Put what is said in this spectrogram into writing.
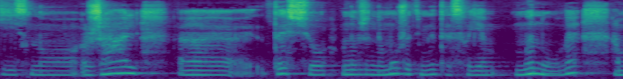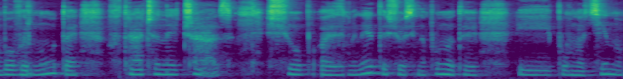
дійсно жаль, те, що вони вже не можуть змінити своє минуле або вернути втрачений час, щоб змінити щось і наповнити і повноцінно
